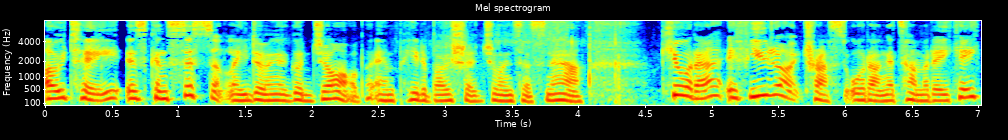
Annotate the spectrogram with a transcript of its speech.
OT is consistently doing a good job, and Peter Boshier joins us now. Kia ora, if you don't trust Oranga Tamariki,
